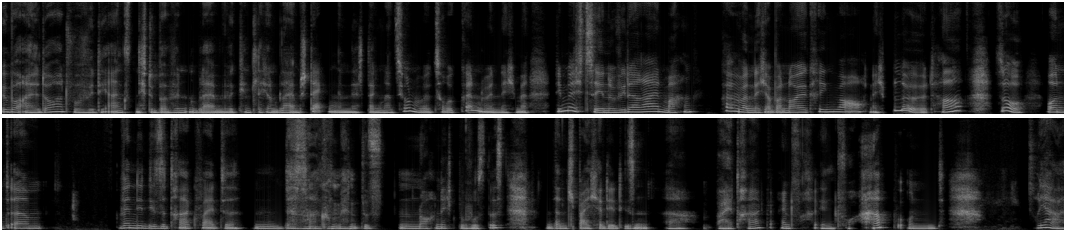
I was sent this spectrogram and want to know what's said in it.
Überall dort, wo wir die Angst nicht überwinden, bleiben wir kindlich und bleiben stecken in der Stagnation, weil zurück können wir nicht mehr. Die Milchzähne wieder reinmachen, können wir nicht, aber neue kriegen wir auch nicht. Blöd, ha? So, und ähm, wenn dir diese Tragweite des Argumentes noch nicht bewusst ist, dann speicher dir diesen äh, Beitrag einfach irgendwo ab und ja,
